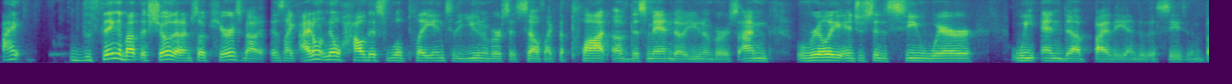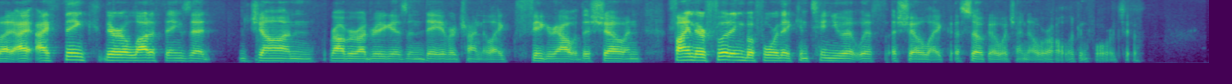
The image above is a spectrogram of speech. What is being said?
I the thing about the show that I'm so curious about is like I don't know how this will play into the universe itself, like the plot of this Mando universe. I'm really interested to see where we end up by the end of the season. But I, I think there are a lot of things that Jon, Robert Rodriguez, and Dave are trying to like figure out with this show and find their footing before they continue it with a show like Ahsoka, which I know we're all looking forward to.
